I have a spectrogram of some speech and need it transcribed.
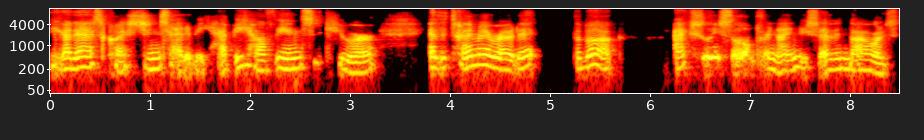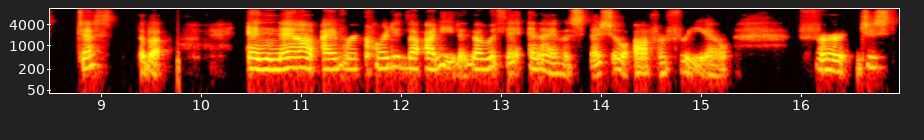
You got to ask questions, how to be happy, healthy, and secure. At the time I wrote it, the book actually sold for $97, just the book. And now I've recorded the audio to go with it, and I have a special offer for you for just,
